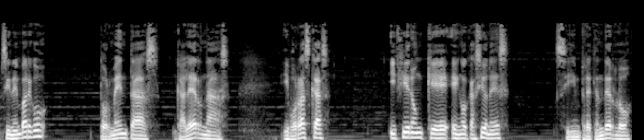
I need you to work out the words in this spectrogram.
Sin embargo, tormentas, galernas y borrascas hicieron que en ocasiones, sin pretenderlo,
